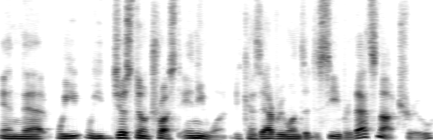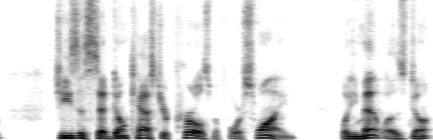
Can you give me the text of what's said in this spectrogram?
and that we we just don't trust anyone because everyone's a deceiver. That's not true. Jesus said, "Don't cast your pearls before swine." What he meant was, don't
